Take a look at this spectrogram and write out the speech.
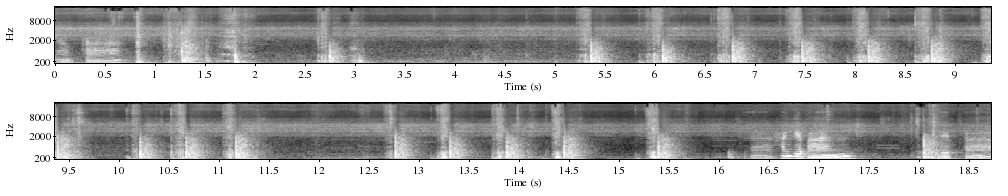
양파. 자, 한개 반. 대파.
